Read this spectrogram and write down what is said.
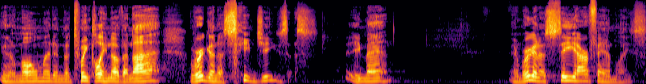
In a moment, in the twinkling of an eye, we're going to see Jesus. Amen. And we're going to see our families.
